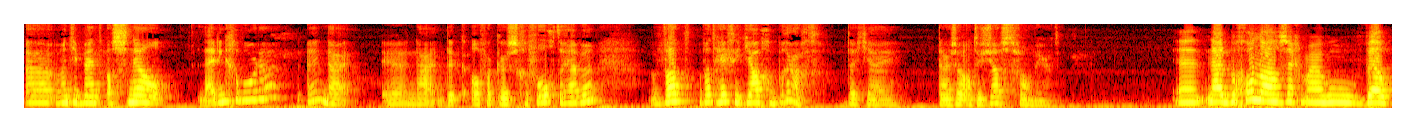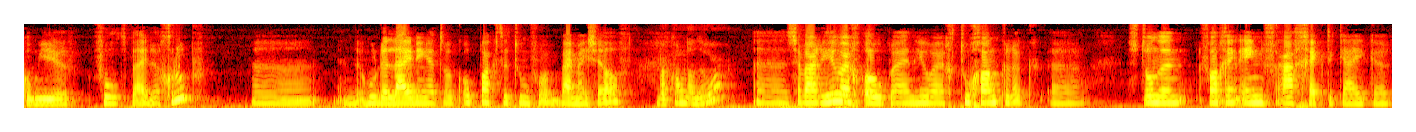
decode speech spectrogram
uh, want je bent al snel leiding geworden, hè, naar, naar de Alpha-cursus gevolgd te hebben. Wat, wat heeft het jou gebracht dat jij daar zo enthousiast van werd? Uh, nou, het begon al, zeg maar, hoe welkom je je voelt bij de groep. En de, hoe de leiding het ook oppakte toen voor, bij mijzelf. Waar kwam dat door? Ze waren heel erg open en heel erg toegankelijk. stonden van geen één vraag gek te kijken.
